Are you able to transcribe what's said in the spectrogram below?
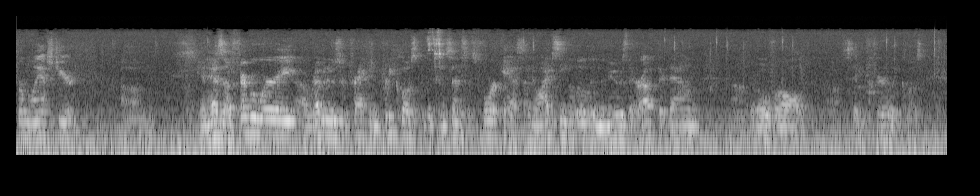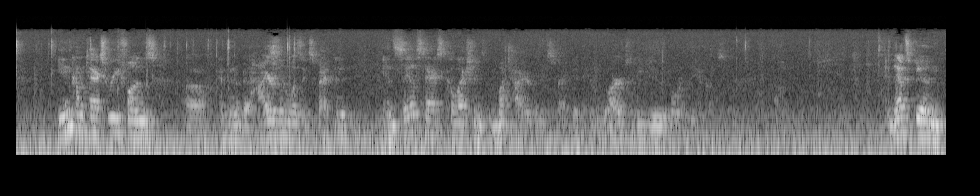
from last year. Um, And as of February, uh, revenues are tracking pretty close to the consensus forecast. I know I've seen a little in the news, they're up, they're down, uh, but overall, uh, staying fairly close. Income tax refunds uh, have been a bit higher than was expected, and sales tax collections much higher than expected, and largely due to motor vehicles. Um, And that's been,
